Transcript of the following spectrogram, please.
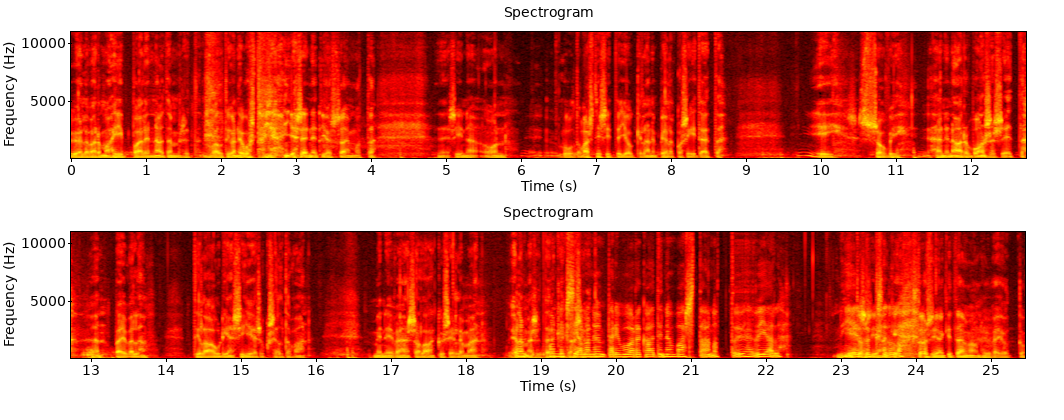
yöllä varmaan hiippailin nämä tämmöiset valtioneuvoston jäsenet jossain, mutta siinä on luultavasti sitten jonkinlainen pelko siitä, että ei sovi hänen arvoonsa se, että hän päivällä tilaa audienssi Jeesukselta, vaan menee vähän salaa kyselemään elämänsä tärkeitä Onneksi siellä on ympäri vuorokautinen vastaanotto yhä vielä Niin, tosiaankin, tosiaankin tämä on hyvä juttu.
